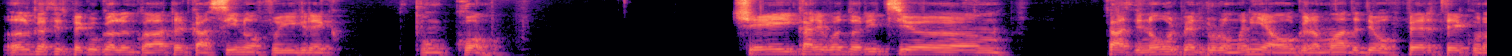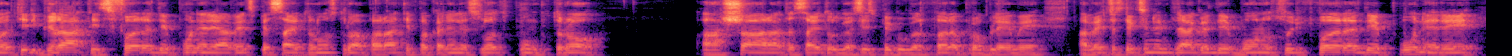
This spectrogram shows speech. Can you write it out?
îl găsiți pe Google încă o dată, casinofy.com Cei care vă doriți uh, cazinouri pentru România, o grămadă de oferte cu rotiri gratis, fără depunere, aveți pe site-ul nostru aparatepăcăneleslot.ro Așa arată site-ul, găsiți pe Google fără probleme. Aveți o secțiune întreagă de bonusuri fără depunere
